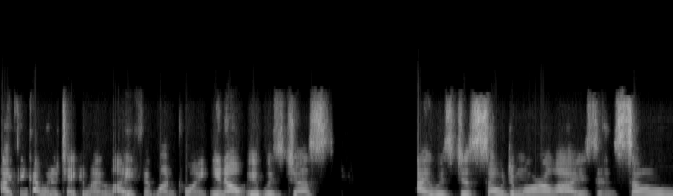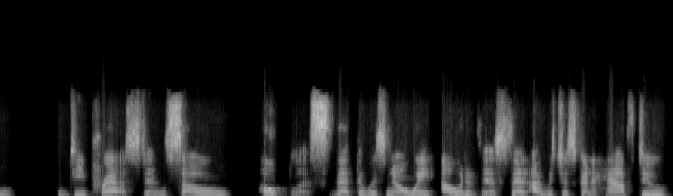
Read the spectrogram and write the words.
I think I would have taken my life at one point. You know, it was just, I was just so demoralized and so depressed and so hopeless that there was no way out of this, that I was just going to have to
